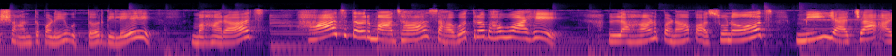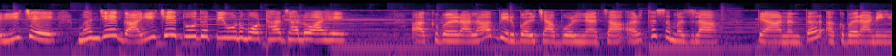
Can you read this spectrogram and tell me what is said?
शांतपणे उत्तर दिले महाराज हाच तर माझा सावत्र भाऊ आहे. लहानपणापासूनच मी याच्या आईचे म्हणजे गाईचे दूध पिऊन मोठा झालो आहे. अकबराला बिरबलच्या बोलण्याचा अर्थ समजला. त्यानंतर अकबराने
